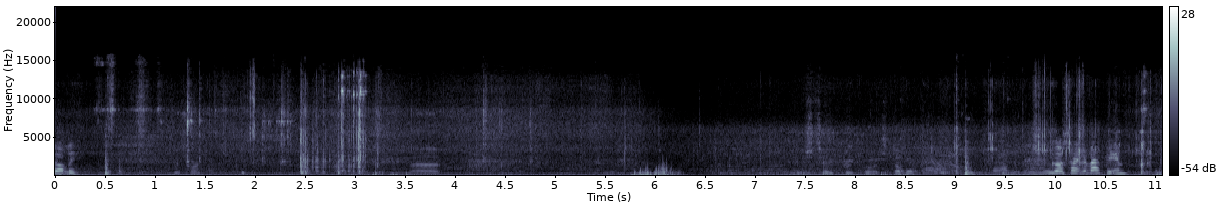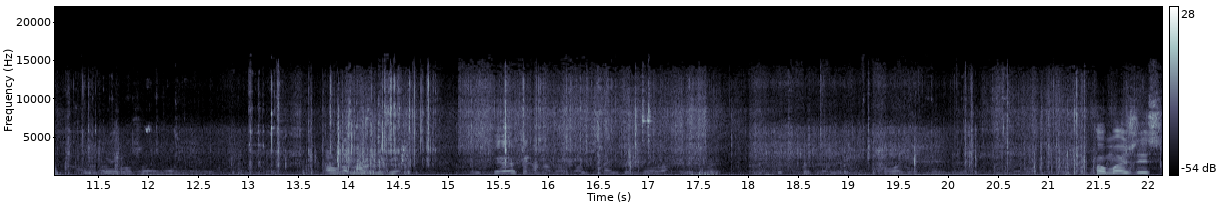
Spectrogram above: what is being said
dolly. Which one? Uh, it was too for its double. Got to take the rabbit in. Oh, I've got mutton here. How much is this?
